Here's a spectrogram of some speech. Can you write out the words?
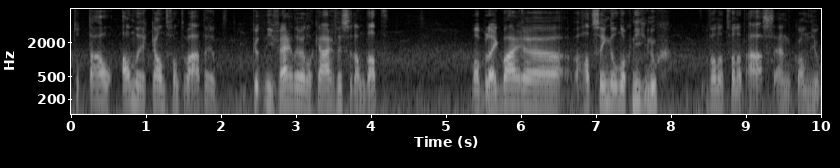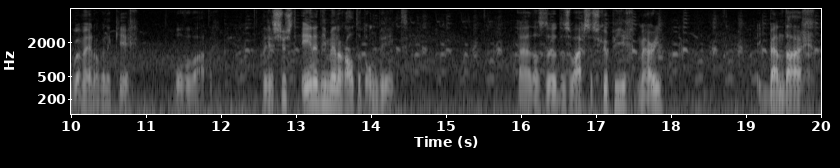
Totaal andere kant van het water. Je kunt niet verder uit elkaar vissen dan dat. Maar blijkbaar uh, had single nog niet genoeg van het, van het aas. En kwam die ook bij mij nog een keer boven water. Er is juist ene die mij nog altijd ontbreekt. Uh, dat is de, de zwaarste schub hier, Mary. Ik ben daar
